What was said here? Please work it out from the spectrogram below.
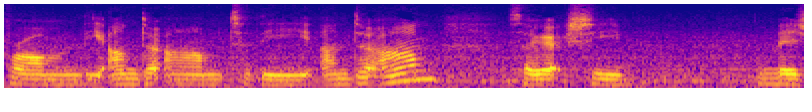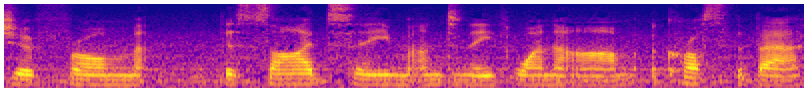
from the underarm to the underarm. So you actually measure from the side seam underneath one arm across the back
